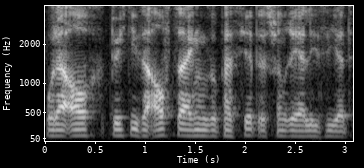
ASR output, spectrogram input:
oder auch durch diese Aufzeichnung so passiert ist, schon realisiert?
